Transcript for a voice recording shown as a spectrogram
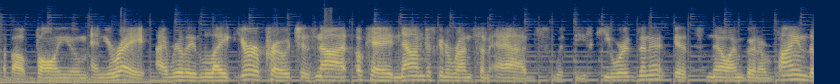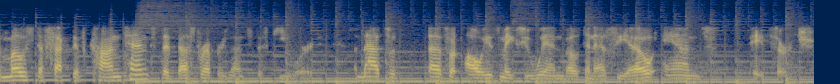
about volume. And you're right. I really like your approach is not okay. Now I'm just going to run some ads with these keywords in it. It's no, I'm going to find the most effective content that best represents this keyword. And that's what that's what always makes you win both in SEO and paid search.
